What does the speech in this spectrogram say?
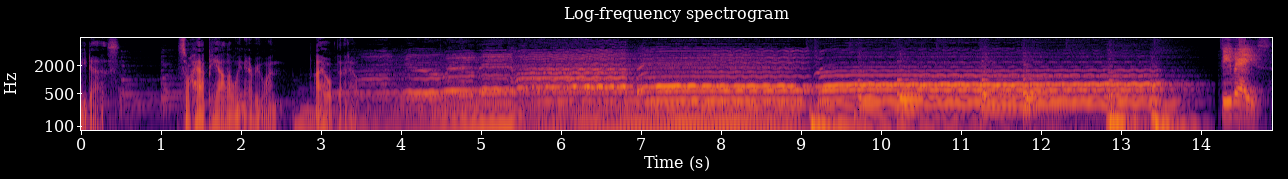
He does. So happy Halloween, everyone. I hope that helped. Steve Ace.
